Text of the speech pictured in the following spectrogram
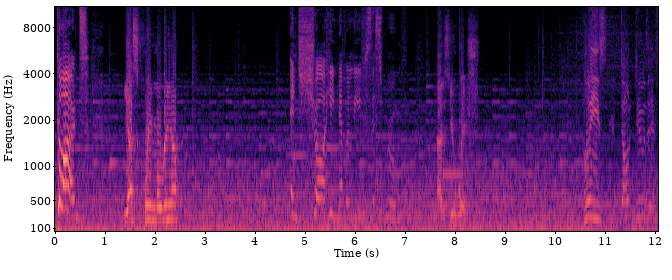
Guards! Yes, Queen Marina? Ensure he never leaves this room. As you wish. Please, don't do this.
